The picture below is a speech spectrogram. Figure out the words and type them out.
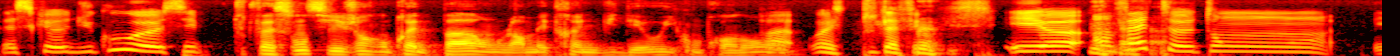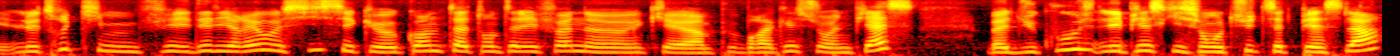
Parce que du coup, euh, c'est De toute façon, si les gens comprennent pas, on leur mettra une vidéo, ils comprendront. Ah, ouais, tout à fait. Et euh, en fait, ton... le truc qui me fait délirer aussi, c'est que quand tu as ton téléphone euh, qui est un peu braqué sur une pièce, bah, du coup, les pièces qui sont au-dessus de cette pièce-là,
